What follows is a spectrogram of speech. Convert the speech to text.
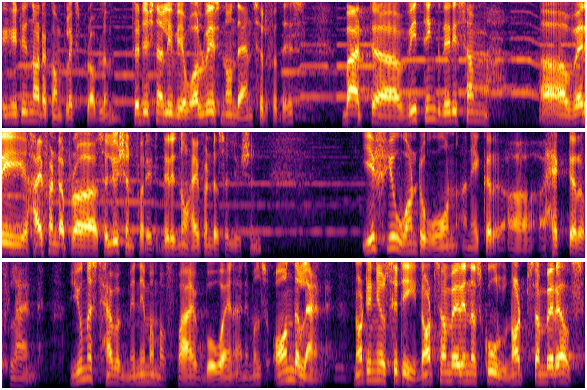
It is not a complex problem. Traditionally, we have always known the answer for this, but uh, we think there is some uh, very high-funder solution for it. There is no high-funder solution. If you want to own an acre, uh, a hectare of land, you must have a minimum of five bovine animals on the land, not in your city, not somewhere in a school, not somewhere else,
